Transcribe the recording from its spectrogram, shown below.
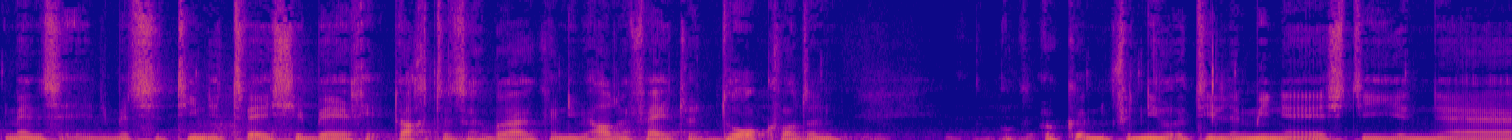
mensen die met statine 2CB dachten te gebruiken. En die hadden in feite DOC, wat een, ook, een fenylethylamine is die een... Uh,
